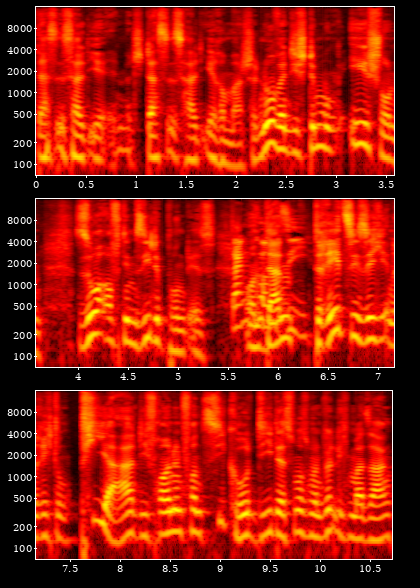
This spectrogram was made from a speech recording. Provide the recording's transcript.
das ist halt ihr Image, das ist halt ihre Masche. Nur wenn die Stimmung eh schon so auf dem Siedepunkt ist Dann und dann sie. dreht sie sich in Richtung Pia, die Freundin von Zico, die, das muss man wirklich mal sagen,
